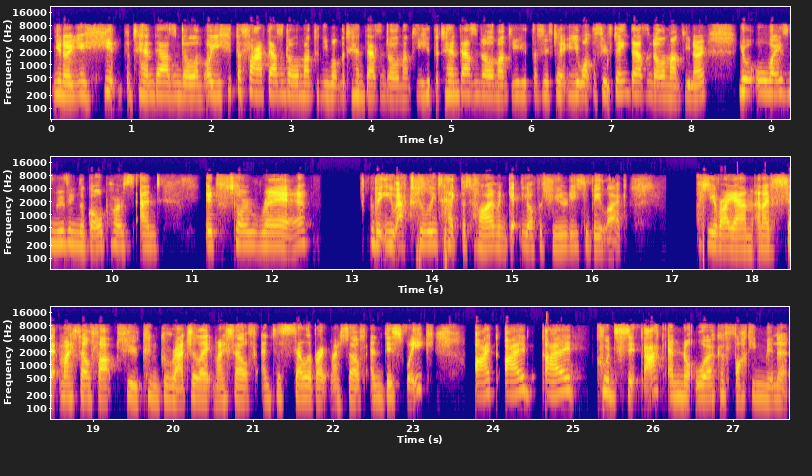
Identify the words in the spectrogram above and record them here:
You know, you hit the $10,000 or you hit the $5,000 month and you want the $10,000 month. You hit the $10,000 month, you hit the 15, you want the $15,000 month, you know, you're always moving the goalposts. And it's so rare that you actually take the time and get the opportunity to be like, here I am, and I've set myself up to congratulate myself and to celebrate myself. And this week, I I I could sit back and not work a fucking minute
